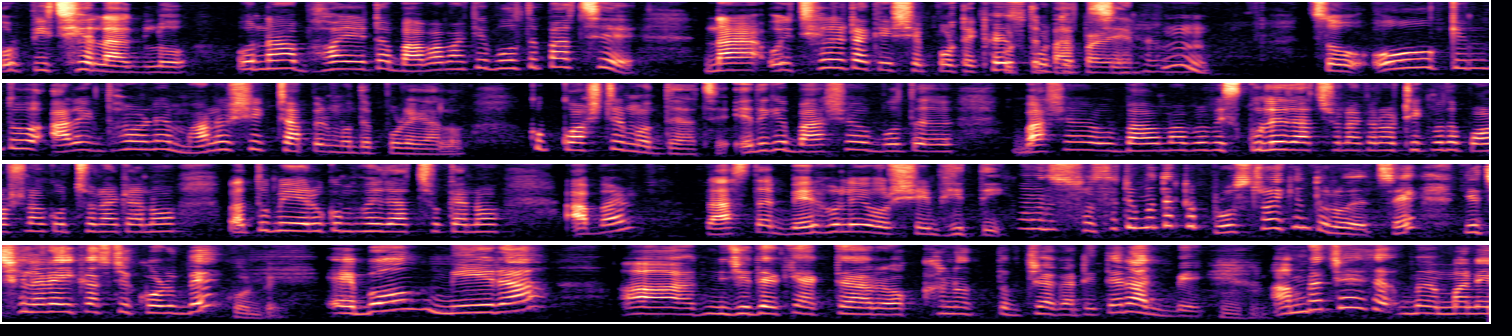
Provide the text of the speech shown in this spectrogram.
ওর পিছে লাগল। ও না ভয় এটা বাবা মাকে বলতে পারছে? না ওই ছেলেটাকে সে প্রোটেক্ট করতে পারছে। পারে, হ্যাঁ। হুম। সো ও কিন্তু আরেক ধরনের মানসিক চাপের মধ্যে পড়ে গেল। খুব কষ্টের মধ্যে আছে। এদিকে বাসায় বলতে বাসায় ওর বাবা মা বলবে স্কুলে যাচ্ছ না কেন? ঠিকমতো পড়াশোনা করছ না কেন? বা তুমি এরকম হয়ে যাচ্ছ কেন? আবার রাস্তায় বের হলেই ওর সেই ভীতি। আমাদের সোসাইটির মধ্যে একটা প্রশ্রয় কিন্তু রয়েছে যে ছেলেরা এই কাজটি করবে করবে। এবং মেয়েরা নিজেদেরকে একটা রক্ষণাত্মক জায়গাটিতে রাখবে। আমরা চাই মানে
